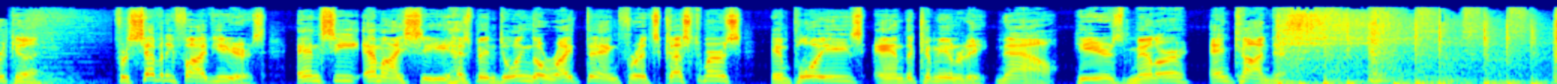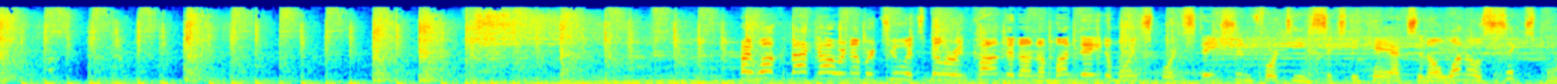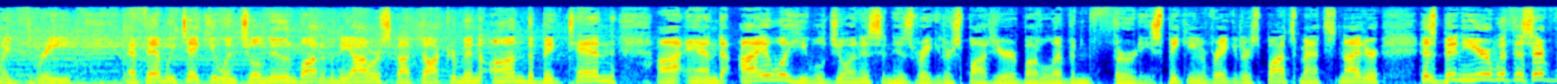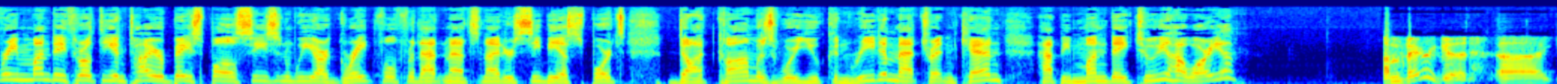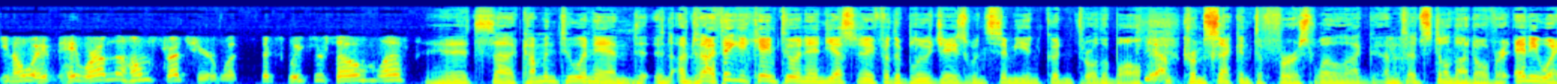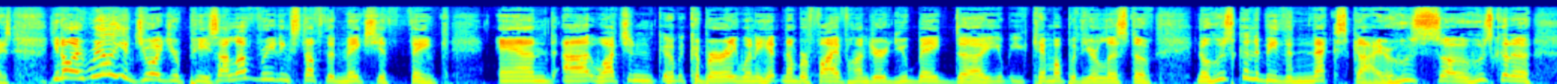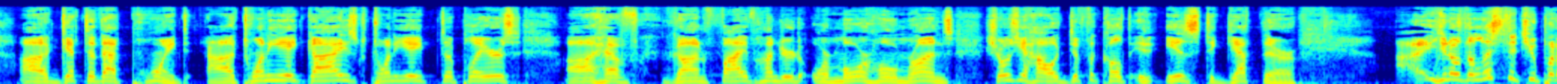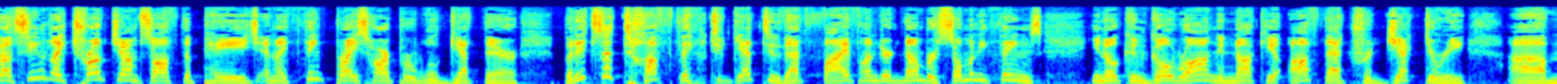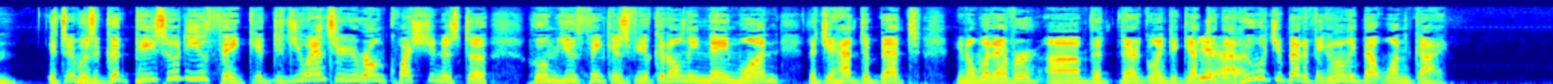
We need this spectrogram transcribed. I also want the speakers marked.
Speaker 1: for good.
Speaker 2: For 75 years, NCMIC has been doing the right thing for its customers, employees, and the community. Now, here's Miller and Condon.
Speaker 1: All right, welcome back. Hour number two. It's Miller and Condon on a Monday. Des Moines Sports Station, 1460 KXNO, 106.3 FM. We take you until noon, bottom of the hour. Scott Dochterman on the Big Ten uh, and Iowa. He will join us in his regular spot here about 1130. Speaking of regular spots, Matt Snyder has been here with us every Monday throughout the entire baseball season. We are grateful for that. Matt Snyder, CBSSports.com is where you can read him. Matt Trenton Ken, happy Monday to you. How are you?
Speaker 3: I'm very good. Uh, you know, hey, we're on the home stretch here. What six weeks or so left?
Speaker 1: It's uh, coming to an end. I think it came to an end yesterday for the Blue Jays when Semien couldn't throw the ball
Speaker 3: yeah.
Speaker 1: from second to first. Well, I, am still not over it. Anyways, you know, I really enjoyed your piece. I love reading stuff that makes you think. And uh, watching Cabrera when he hit number 500, you made uh, you, you, came up with your list of you know who's going to be the next guy or who's uh, who's going to uh, get to that point. Uh, 28 guys, 28 uh, players have gone 500 or more home runs. Shows you how difficult it is to get there you know, the list that you put out seems like Trout jumps off the page, and I think Bryce Harper will get there. But it's a tough thing to get to that 500 number. So many things, you know, can go wrong and knock you off that trajectory. Um, it, it, was a good piece. Who do you think? Did you answer your own question as to whom you think is, if you could only name one that you had to bet, you know, whatever, uh, that they're going to get
Speaker 3: yeah.
Speaker 1: to that? Who would you bet if you could only bet one guy?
